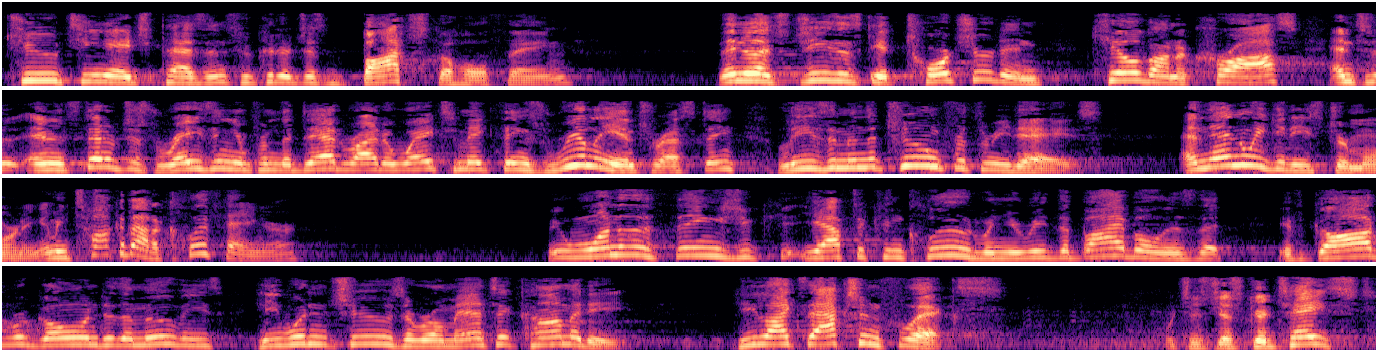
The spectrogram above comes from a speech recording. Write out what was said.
two teenage peasants who could have just botched the whole thing. Then he lets Jesus get tortured and killed on a cross, and, to, and, instead of just raising him from the dead right away, to make things really interesting, leaves him in the tomb for three days. And then we get Easter morning. I mean, talk about a cliffhanger. I mean, one of the things you, you have to conclude when you read the Bible is that if God were going to the movies, He wouldn't choose a romantic comedy. He likes action flicks, which is just good taste.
